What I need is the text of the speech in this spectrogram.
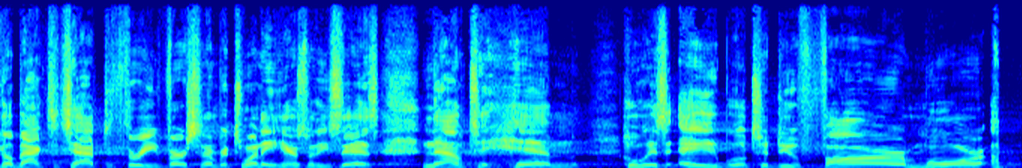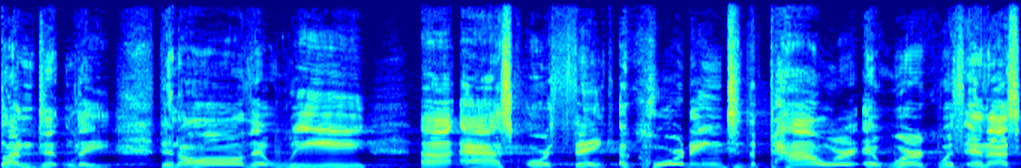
Go back to chapter 3, verse number 20. Here's what he says Now to him who is able to do far more abundantly than all that we uh, ask or think, according to the power at work within us.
